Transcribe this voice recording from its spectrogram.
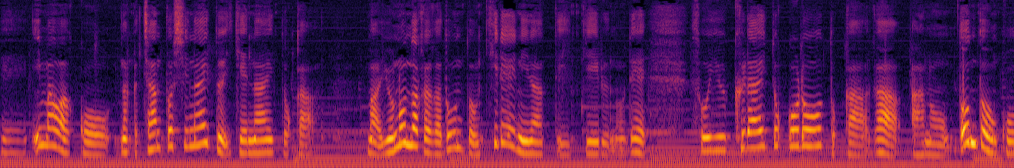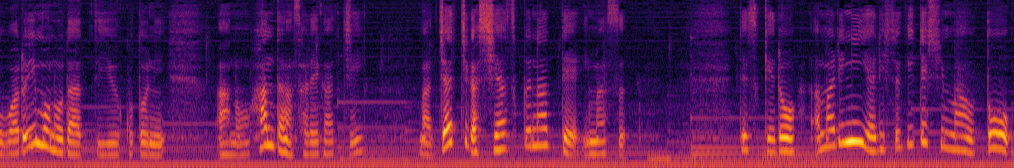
えー今はこうなんかちゃんとしないといけないとか、まあ、世の中がどんどん綺麗になっていっているのでそういう暗いところとかがあのどんどんこう悪いものだっていうことにあの判断されがち、まあ、ジャッジがしやすくなっています。ですけどあまりにやりすぎてしまうと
